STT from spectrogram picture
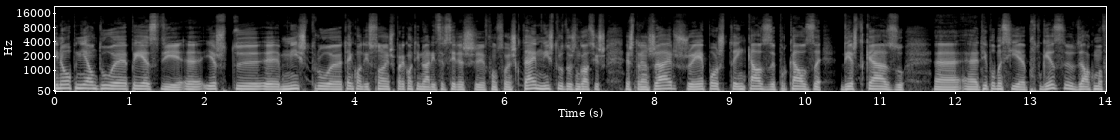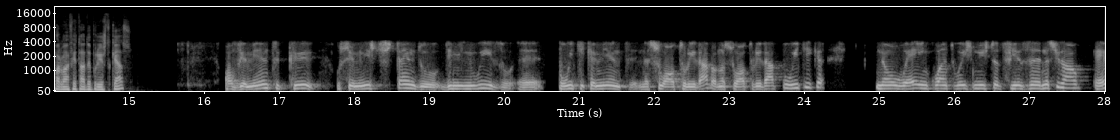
e, na opinião do eh, PSD, eh, este uh, Ministro tem condições para continuar a exercer as funções que tem? Ministro dos Negócios Estrangeiros, é posto em causa, por causa deste caso, a diplomacia portuguesa, de alguma forma afetada por este caso? Obviamente que o Sr. Ministro, estando diminuído politicamente na sua autoridade ou na sua autoridade política, não o é enquanto ex-ministro da Defesa Nacional, é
